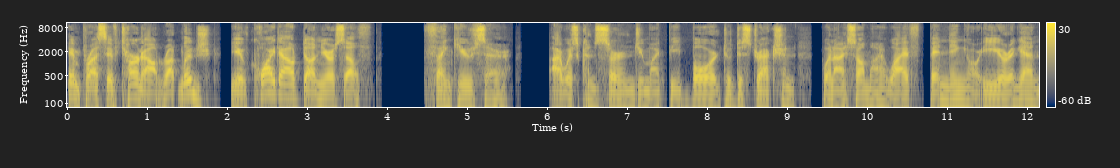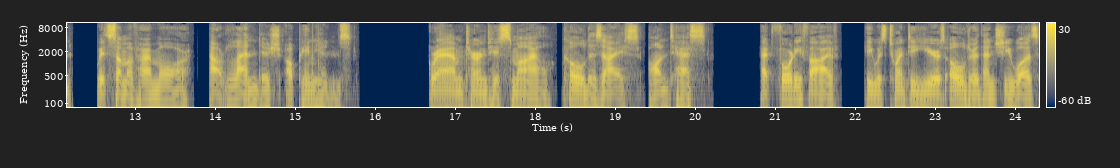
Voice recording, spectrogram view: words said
Impressive turnout, Rutledge. You've quite outdone yourself. Thank you, sir. I was concerned you might be bored to distraction when I saw my wife bending your ear again with some of her more outlandish opinions. Graham turned his smile, cold as ice, on Tess. At forty five, he was twenty years older than she was,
